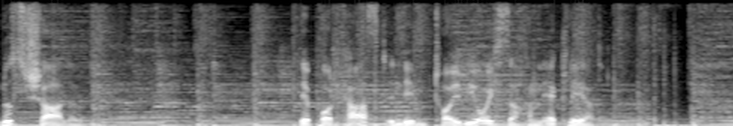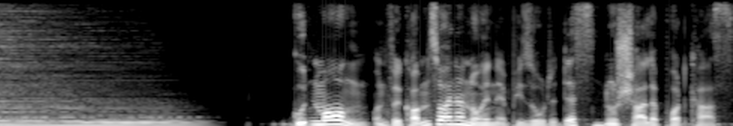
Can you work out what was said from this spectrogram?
Nussschale. Der Podcast, in dem Tolbi euch Sachen erklärt. Guten Morgen und willkommen zu einer neuen Episode des Nussschale Podcasts.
